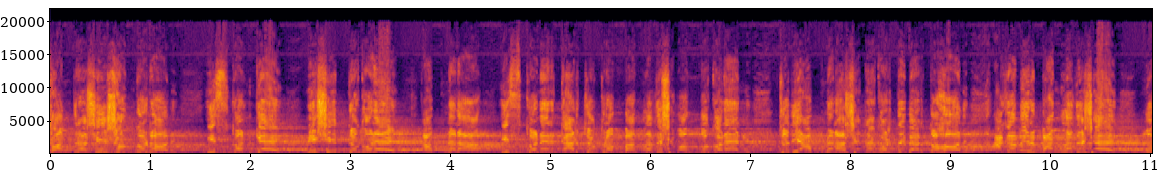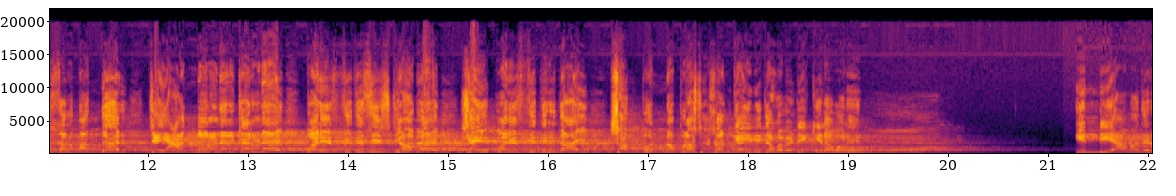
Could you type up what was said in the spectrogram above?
সন্ত্রাসী সংগঠন ইসকনকে নিষিদ্ধ করে আপনারা ইসকনের কার্যক্রম বাংলাদেশে বন্ধ করেন। যদি আপনারা সেটা করতে ব্যর্থ হন, আগামীর বাংলাদেশে মুসলমানদের যেই আন্দোলনের কারণে পরিস্থিতি সৃষ্টি হবে, সেই পরিস্থিতির দায় সম্পূর্ণ প্রশাসনকেই নিতে হবে, ঠিক কিনা বলেন? ইন্ডিয়া আমাদের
